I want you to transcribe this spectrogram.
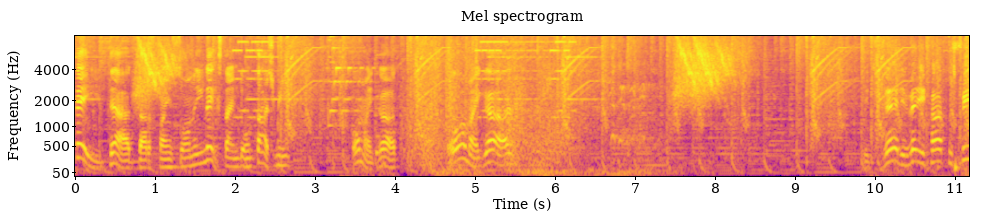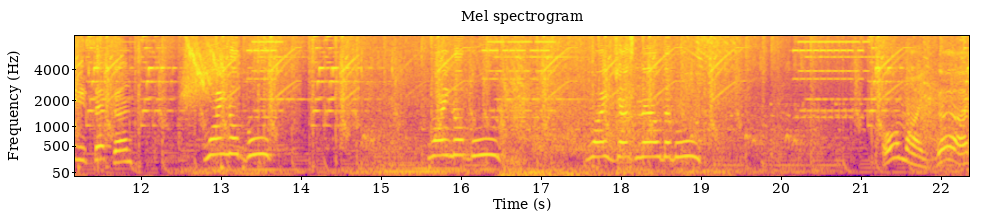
Hey, Dad, Dark Spine Sonic, next time don't touch me. Oh my god. Oh my god. It's very, very hard to finish second. Why no boost? Why no boost? Why just now the boost? Oh my god.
